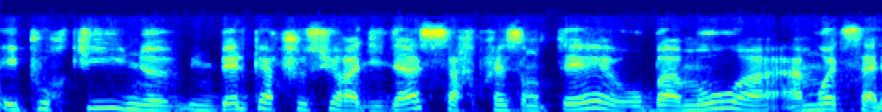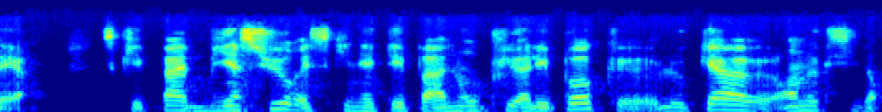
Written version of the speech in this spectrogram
et pour qui une, une, belle paire de chaussures Adidas, ça représentait au bas mot un, un mois de salaire. Ce qui n'est pas bien sûr et ce qui n'était pas non plus à l'époque le cas en Occident.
